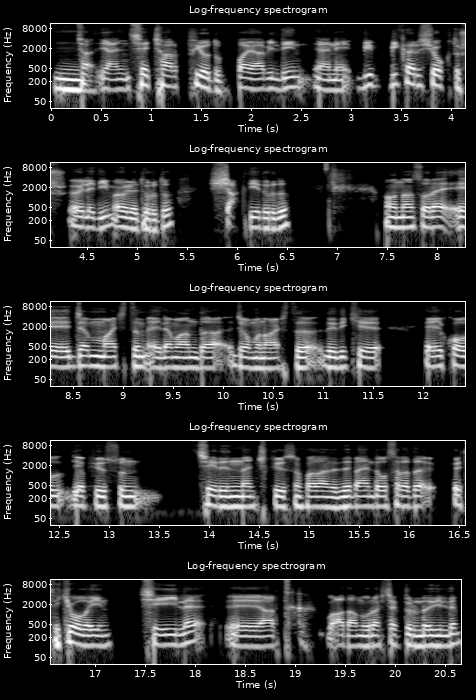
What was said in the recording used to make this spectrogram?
Hmm. Ça- yani şey çarpıyordum. Bayağı bildiğin yani bir, bir karış yoktur. Öyle diyeyim öyle durdu. Şak diye durdu. Ondan sonra e, camımı açtım. Eleman da camını açtı. Dedi ki el kol yapıyorsun şeridinden çıkıyorsun falan dedi. Ben de o sırada öteki olayın şeyiyle e, artık bu adamla uğraşacak durumda değildim.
